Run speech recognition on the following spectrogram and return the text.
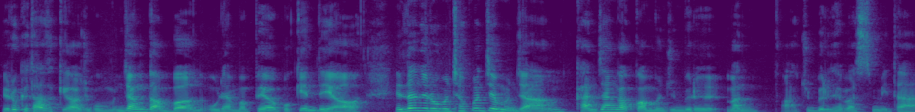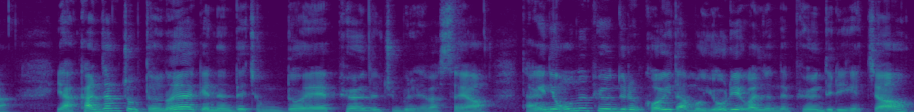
이렇게 다섯 개 가지고 문장도 한번 우리 한번 배워볼게요. 일단 여러분 첫 번째 문장 간장 갖고 한번 준비를 만, 아, 준비를 해봤습니다. 야 간장 좀 더 넣어야겠는데 정도의 표현을 준비를 해봤어요. 당연히 오늘 표현들은 거의 다 뭐 요리에 관련된 표현들이겠죠.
